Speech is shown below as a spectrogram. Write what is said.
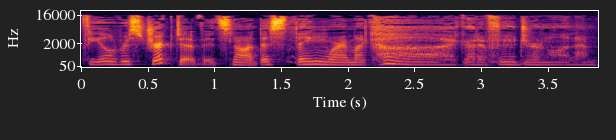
feel restrictive. It's not this thing where I'm like, "Oh, I got a food journal and I'm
